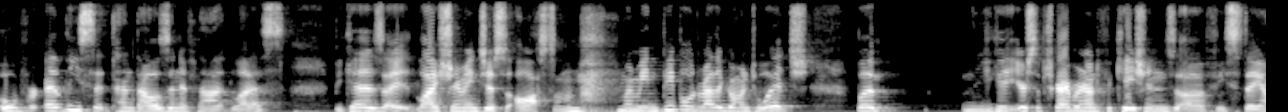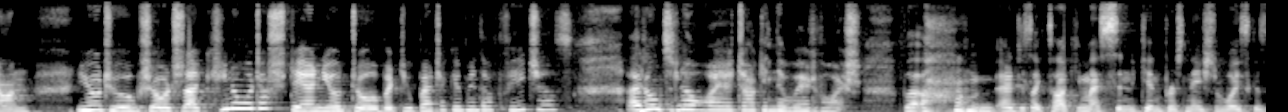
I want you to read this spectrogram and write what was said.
over at least at 10,000, if not less, because I, live streaming is just awesome. I mean, people would rather go on Twitch, but you get your subscriber notifications uh, if you stay on YouTube. So it's like, you know what, I'll stay on YouTube, but you better give me the features. I don't know why I talk in the weird voice, but um, I just like talking my syndicate impersonation voice because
